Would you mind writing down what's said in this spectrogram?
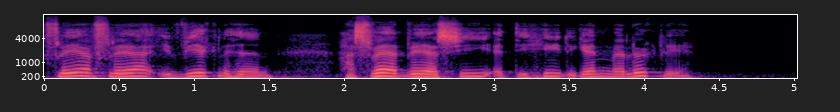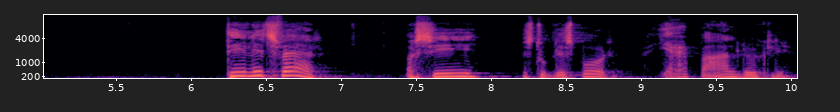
flere og flere i virkeligheden har svært ved at sige, at de helt igen er lykkelige. Det er lidt svært at sige, hvis du bliver spurgt, jeg er bare lykkelig.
